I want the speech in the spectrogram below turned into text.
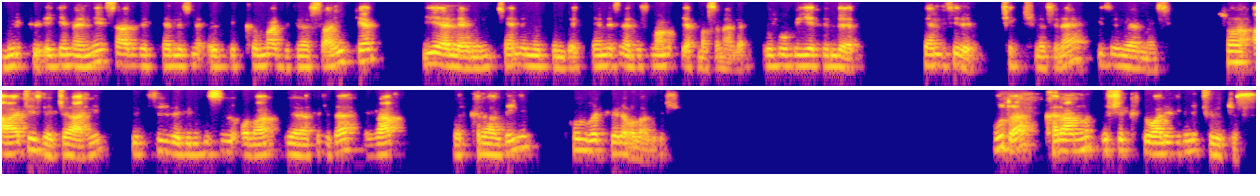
mülkü egemenliği sadece kendisine özgü kılma gücüne sahipken diğerlerinin kendi mülkünde kendisine düşmanlık yapmasına ve rububiyetinde kendisiyle çekişmesine izin vermez. Sonra aciz ve cahil, güçsüz ve bilgisiz olan yaratıcı da Rab ve kral değil, kul ve köle olabilir. Bu da karanlık ışık dualizmini çürütür.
